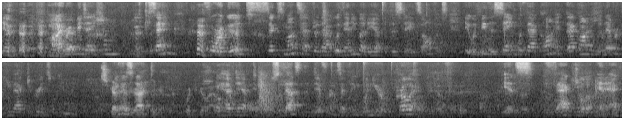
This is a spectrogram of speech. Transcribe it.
Yeah. My reputation sank for a good six months after that with anybody up at the state's office. It would be the same with that client. That client would never come back to Greensville County. So you got to have your act together when you go out. You have to have together, so that's the difference, I think, when you're proactive, it's factual and act,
